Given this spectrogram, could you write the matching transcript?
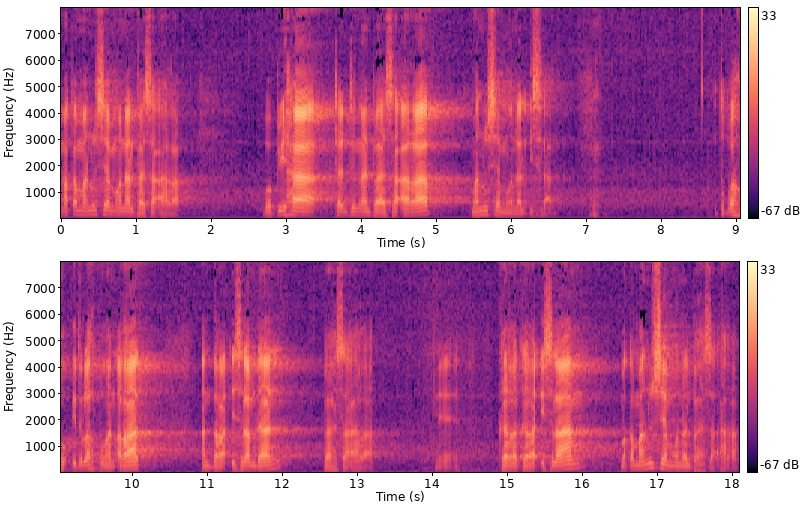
maka manusia mengenal bahasa Arab. Wabiha dan dengan bahasa Arab manusia mengenal Islam. Itulah hubungan erat antara Islam dan bahasa Arab. Gara-gara Islam maka manusia mengenal bahasa Arab.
